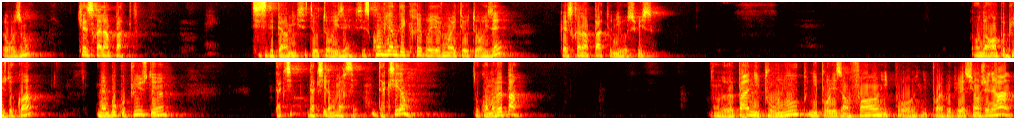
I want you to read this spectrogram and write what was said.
heureusement. Quel serait l'impact? Si c'était permis, si c'était autorisé Si ce qu'on vient de décrire brièvement était autorisé, quel serait l'impact au niveau suisse? On aura un peu plus de quoi? Même beaucoup plus de d'accidents, merci. D'accidents. Donc on ne veut pas. On ne veut pas ni pour nous, ni pour les enfants, ni pour, la population en général.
